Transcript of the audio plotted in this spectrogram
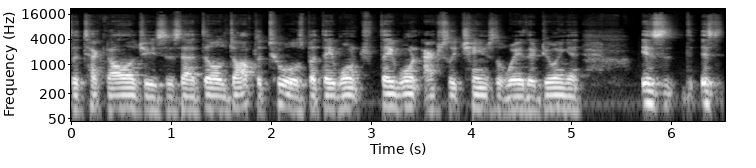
the technologies is that they'll adopt the tools but they won't they won't actually change the way they're doing it. Is is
